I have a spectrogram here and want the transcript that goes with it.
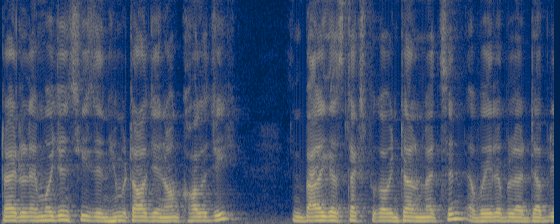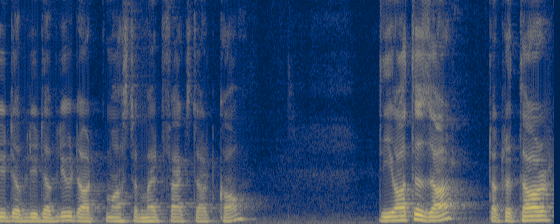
titled Emergencies in Hematology and Oncology in Baliga's textbook of internal medicine, available at www.mastermedfacts.com. The authors are Dr. Thor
